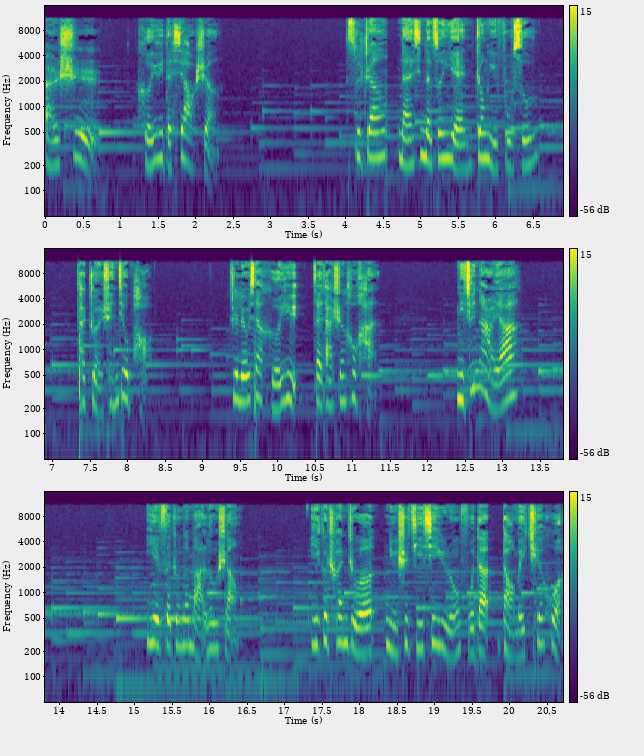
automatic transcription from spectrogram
而是何玉的笑声。四张男性的尊严终于复苏，他转身就跑。只留下何玉在他身后喊：“你去哪儿呀？”夜色中的马路上，一个穿着女士及膝羽绒服的倒霉缺货，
